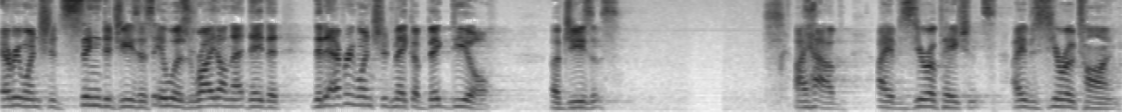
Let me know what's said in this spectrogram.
everyone should sing to Jesus. It was right on that day that, that everyone should make a big deal of Jesus. I have, I have zero patience. I have zero time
